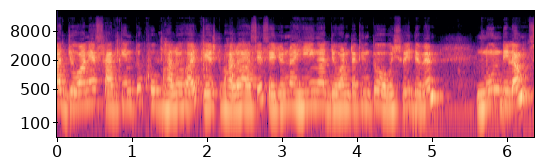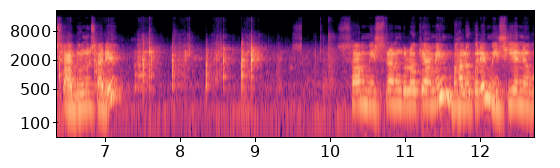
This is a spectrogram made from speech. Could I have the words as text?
আর জোয়ানের স্বাদ কিন্তু খুব ভালো হয় টেস্ট ভালো আসে, সেই জন্য হিং আর জোয়ানটা কিন্তু অবশ্যই দেবেন। নুন দিলাম স্বাদ অনুসারে। সব মিশ্রণগুলোকে আমি ভালো করে মিশিয়ে নেব।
